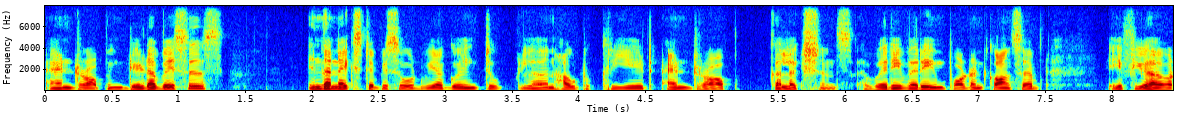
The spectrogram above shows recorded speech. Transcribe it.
and dropping databases. In the next episode we are going to learn how to create and drop collections. A very very important concept. If you have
